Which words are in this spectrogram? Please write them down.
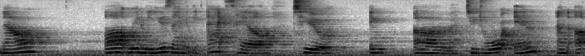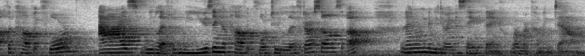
Now, all, we're going to be using the exhale to, in, um, to draw in and up the pelvic floor as we lift. We're going to be using the pelvic floor to lift ourselves up. And then we're going to be doing the same thing when we're coming down.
